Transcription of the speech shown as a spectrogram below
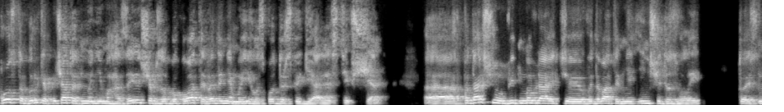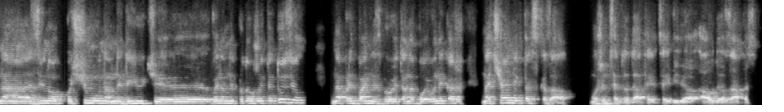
просто беруть, опечатують мені магазин, щоб заблокувати ведення моєї господарської діяльності вщент. Е, в подальшому відмовляють е, видавати мені інші дозволи. Тобто на дзвінок, чому нам не дають, ви нам не продовжуєте дозвіл на придбання зброї та набою. Вони кажуть, начальник так сказав. Можемо це додати, цей відео, аудіозапис.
